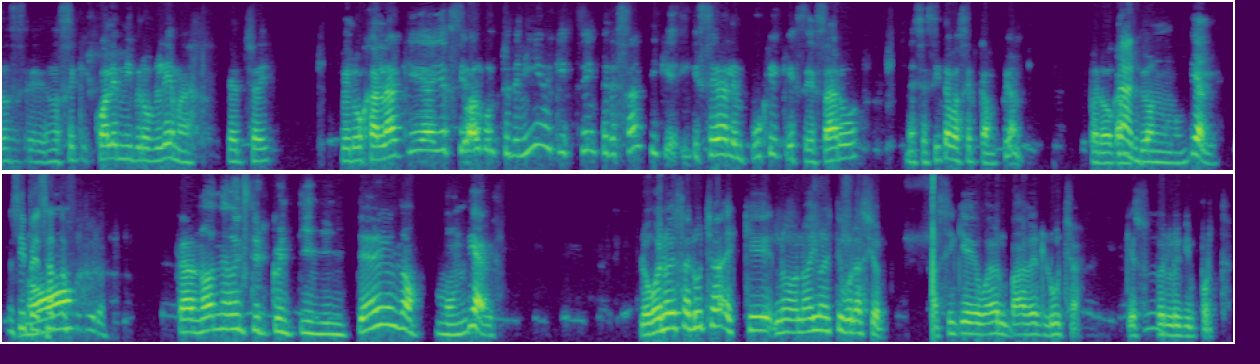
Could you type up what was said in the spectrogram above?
Entonces, no sé qué, cuál es mi problema, ¿cachai? Pero ojalá que haya sido algo entretenido y que sea interesante y que, y que sea el empuje que Cesaro necesita para ser campeón. Pero Claro. campeón mundial. Así No. pensando a futuro. Claro, no, no intercontinental, no, mundial. Lo bueno de esa lucha es que no, no hay una estipulación. Así que, weón, va a haber lucha. Que eso Mm. es lo que importa.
